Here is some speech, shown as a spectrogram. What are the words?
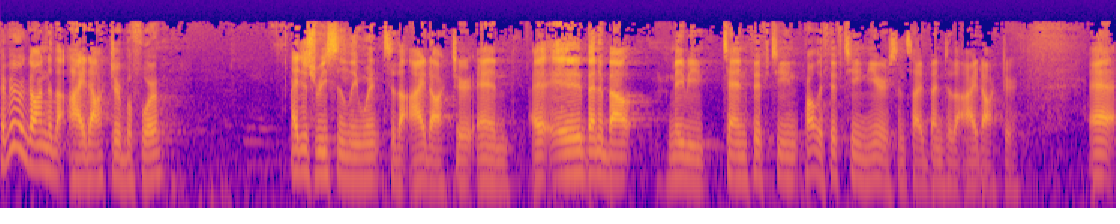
Have you ever gone to the eye doctor before? I just recently went to the eye doctor, and it had been about maybe 10, 15, probably 15 years since I'd been to the eye doctor. Uh,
